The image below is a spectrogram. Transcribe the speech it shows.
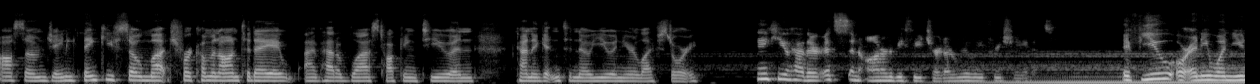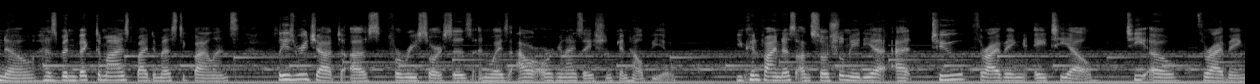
Awesome. Janie, thank you so much for coming on today. I've had a blast talking to you and kind of getting to know you and your life story. Thank you, Heather. It's an honor to be featured. I really appreciate it. If you or anyone you know has been victimized by domestic violence, please reach out to us for resources and ways our organization can help you. You can find us on social media at 2 Thriving ATL, T O Thriving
